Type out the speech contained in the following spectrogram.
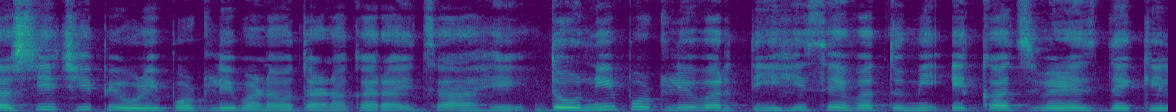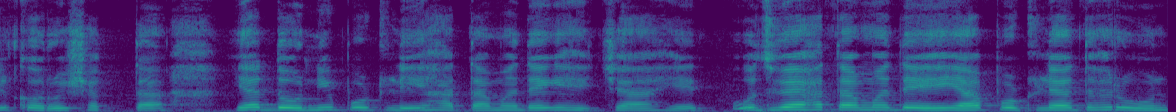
तशीच ही पिवळी पोटली बनवताना करायचं आहे. दोन्ही पोटलीवरती ही सेवा तुम्ही एकाच वेळेस देखील करू शकता. या दोन्ही पोटली हातामध्ये घ्यायच्या आहेत. उजव्या हातामध्ये या पोटल्या धरून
